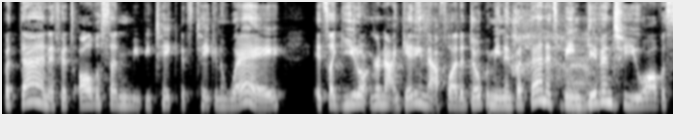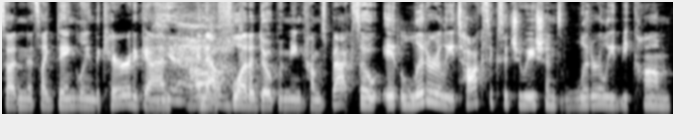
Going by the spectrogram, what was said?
But then if it's all of a sudden be take it's taken away, it's like you don't you're not getting that flood of dopamine. And but then it's being given to you all of a sudden. It's like dangling the carrot again and that flood of dopamine comes back. So it literally toxic situations literally become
